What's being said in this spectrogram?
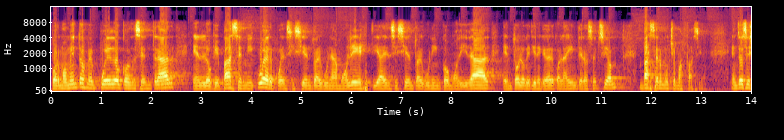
por momentos me puedo concentrar en lo que pasa en mi cuerpo, en si siento alguna molestia, en si siento alguna incomodidad, en todo lo que tiene que ver con la interocepción, va a ser mucho más fácil. Entonces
